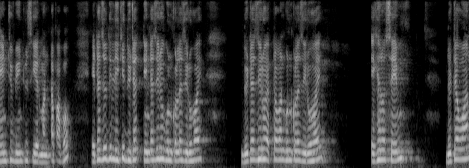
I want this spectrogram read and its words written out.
A into B into C এর মানটা পাবো। এটা যদি লিখি দুইটা, তিনটা জিরো গুণ করলে জিরো হয়, দুইটা জিরো একটা ওয়ান গুণ করলে জিরো হয়, এখানেও সেম দুইটা ওয়ান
